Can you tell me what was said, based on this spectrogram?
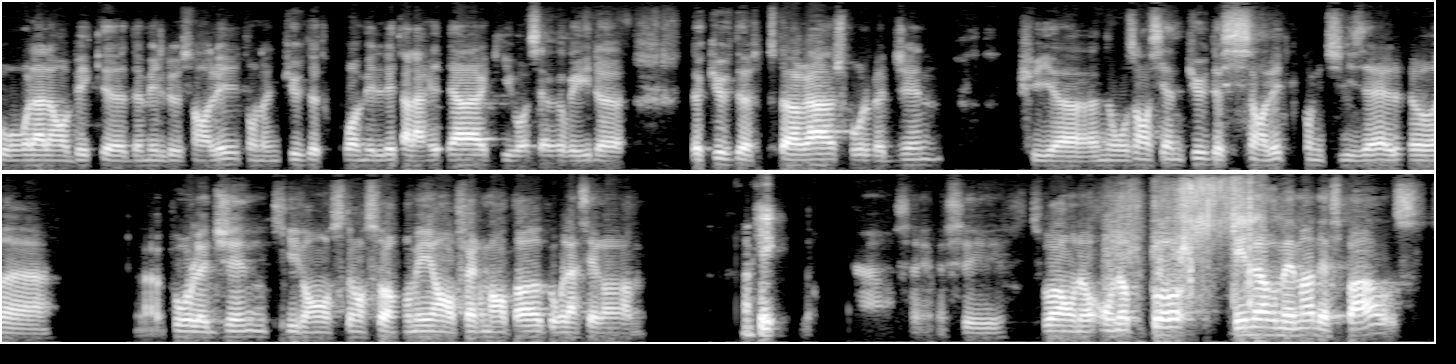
pour, l'alambic de 1200 litres. On a une cuve de 3000 litres à l'arrière qui va servir de, cuve de storage pour le gin. Puis nos anciennes cuves de 600 litres qu'on utilisait pour le gin qui vont se transformer en fermenteur pour la sérum. OK. Tu vois, on n'a pas énormément d'espace,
